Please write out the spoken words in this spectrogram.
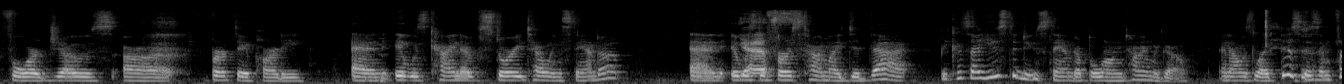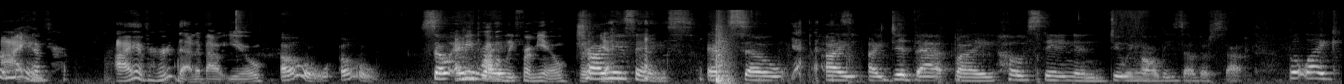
for jo's uh, birthday party and Mm-hmm. it was kind of storytelling stand up and it was the first time i did that because i used to do stand up a long time ago and i was like this isn't for I me have I have heard that about you. Oh, oh. So I anyway, mean, probably from you. try yeah. new things, and so I I did that by hosting and doing all these other stuff. But like,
